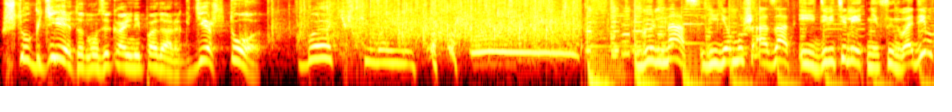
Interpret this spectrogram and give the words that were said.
Что, где этот музыкальный подарок? Где что? Батюшки мои! Гульнас, ее муж Азат и девятилетний сын Вадим,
